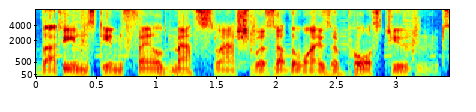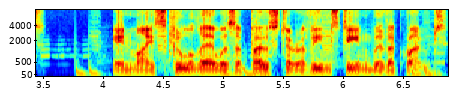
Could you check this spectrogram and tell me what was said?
that Einstein failed math slash was otherwise a poor student. In my school there was a poster of Einstein with a quote,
